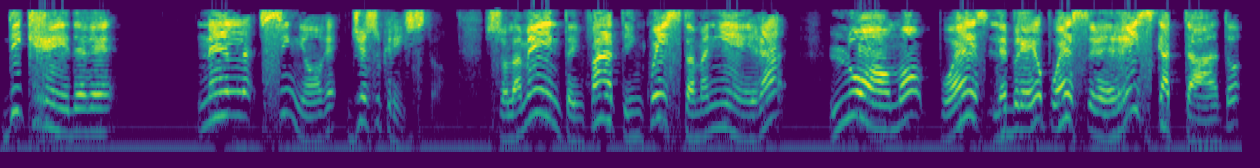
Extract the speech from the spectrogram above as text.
di credere nel Signore Gesù Cristo. Solamente infatti in questa maniera l'uomo, può essere, l'ebreo può essere riscattato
